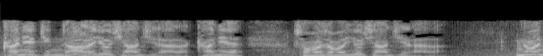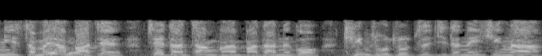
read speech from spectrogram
看见警察了又想起来了，看见什么什么又想起来了。那么你怎么样把这这段赃款把它能够清除出自己的内心呢？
